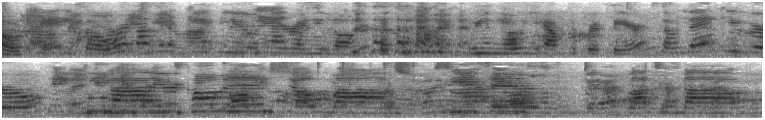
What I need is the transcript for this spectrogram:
Okay, so we're not gonna keep you here any longer because we know you have to prepare. So thank you, girl. Thank, Thank you you guys. for your comments. Love you so much. See you soon. Lots of love.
